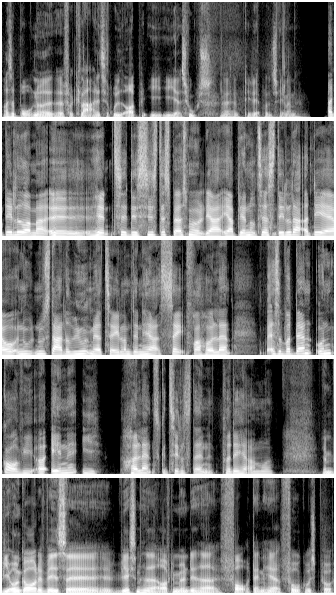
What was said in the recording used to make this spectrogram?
og så brug noget øh, forklarende til at rydde op i, i jeres hus. Øh, det er der potentialerne. Og det leder mig øh, hen til det sidste spørgsmål, jeg, jeg bliver nødt til at stille dig, og det er jo, nu, nu startede vi ud med at tale om den her sag fra Holland. Altså, hvordan undgår vi at ende i hollandske tilstande på det her område? Jamen, vi undgår det, hvis øh, virksomheder og offentlige myndigheder får den her fokus på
